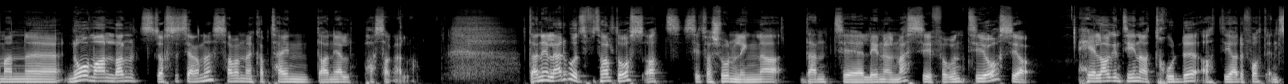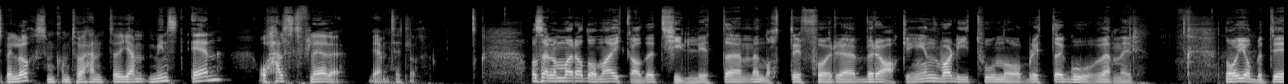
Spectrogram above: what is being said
men eh, nå var han landets største stjerne sammen med kaptein Daniel Passarella. Daniel Edwards fortalte oss at situasjonen ligna den til Lionel Messi for rundt ti år siden. Hele Argentina trodde at de hadde fått en spiller som kom til å hente hjem minst én, og helst flere, VM-titler. Og selv om Maradona ikke hadde tilgitt eh, Menotti for eh, vrakingen, var de to nå blitt eh, gode venner. Nå jobbet de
